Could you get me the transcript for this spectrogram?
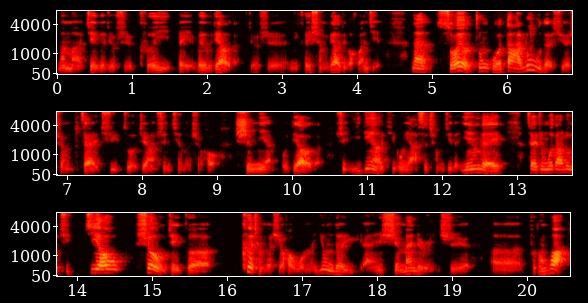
那么这个就是可以被 waive 掉的，就是你可以省掉这个环节。那所有中国大陆的学生再去做这样申请的时候是免不掉的，是一定要提供雅思成绩的，因为在中国大陆去教授这个课程的时候，我们用的语言是 Mandarin，是呃普通话，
